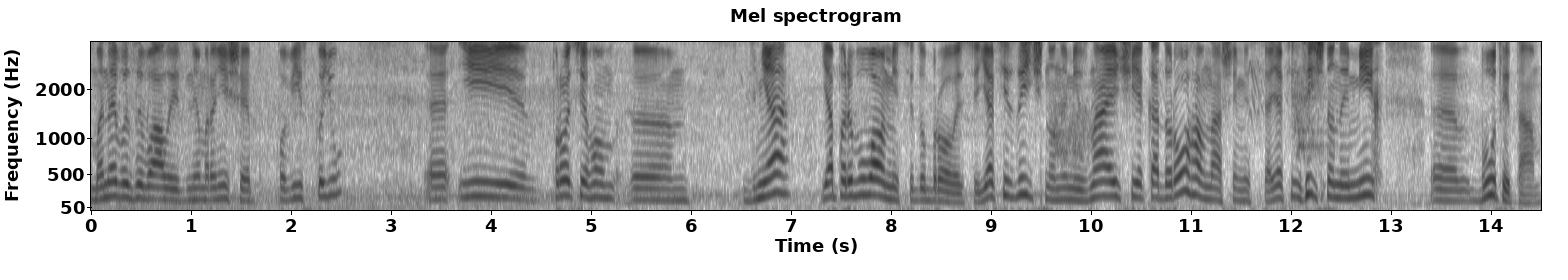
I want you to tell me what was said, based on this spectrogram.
мене визивали днем раніше повісткою. І протягом дня я перебував в місті Дубровиці. Я фізично не міг, знаючи, яка дорога в наші місця, я фізично не міг е, бути там.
